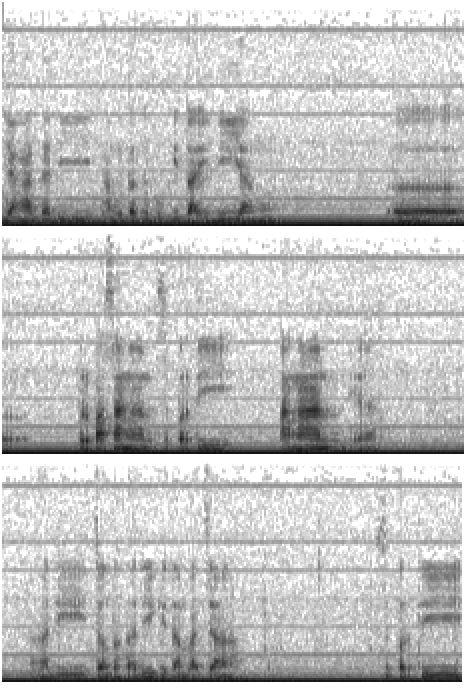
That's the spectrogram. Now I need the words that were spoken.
yang ada di anggota tubuh kita ini yang e, berpasangan seperti tangan ya. Nah, di contoh tadi kita baca seperti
